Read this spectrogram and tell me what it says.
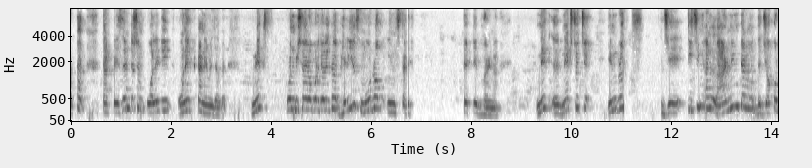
অর্থাৎ তার প্রেজেন্টেশন কোয়ালিটি অনেকটা নেমে যাবে। নেক্সট কোন বিষয়ের উপর জড়িত? ভেরিয়াস মোড অফ ইনস্ট্রাকটিভ হয় না। নেক্সট হচ্ছে ইনগ্রো যে টিচিং আর লার্নিংটার মধ্যে যখন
